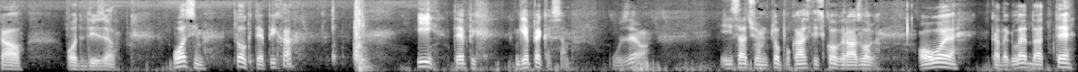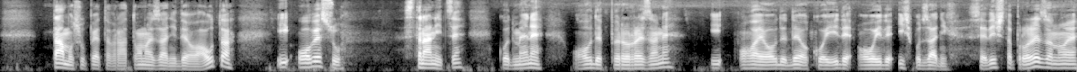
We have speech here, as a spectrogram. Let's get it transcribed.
kao od dizela. Osim tog tepiha i tepih gepeka sam uzeo. I sad ću vam to pokazati iz kog razloga. Ovo je, kada gledate, tamo su peta vrata, ono je zadnji deo auta. I ove su stranice kod mene ovdje prorezane. I ovaj ovdje deo koji ide, ovo ide ispod zadnjih sedišta, prorezano je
